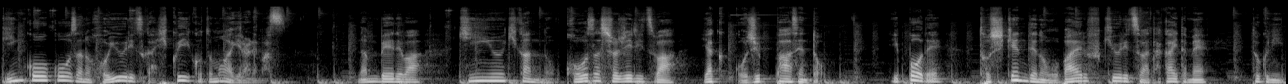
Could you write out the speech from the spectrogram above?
銀行口座の保有率が低いことも挙げられます。南米では金融機関の口座所持率は約50%。一方で都市圏でのモバイル普及率は高いため、特に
